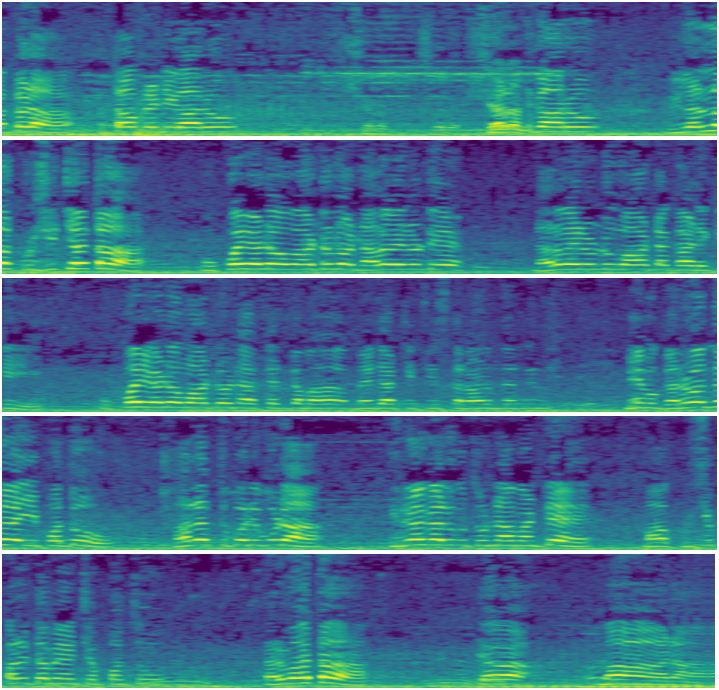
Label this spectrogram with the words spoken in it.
అక్కడ ప్రతాప్ రెడ్డి గారు శరత్ గారు వీళ్ళల్లో కృషి చేత ముప్పై ఏడో వార్డులో నలభై రెండు నలభై రెండు వార్డుల కాడికి ముప్పై ఏడో వార్డులోనే అత్యధిక మెజార్టీ తీసుకురావడం జరిగింది. మేము గర్వంగా ఈ పొద్దు తలెత్తుకొని కూడా తిరగగలుగుతున్నామంటే మా కృషి ఫలితమే చెప్పొచ్చు. తర్వాత మా నా-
